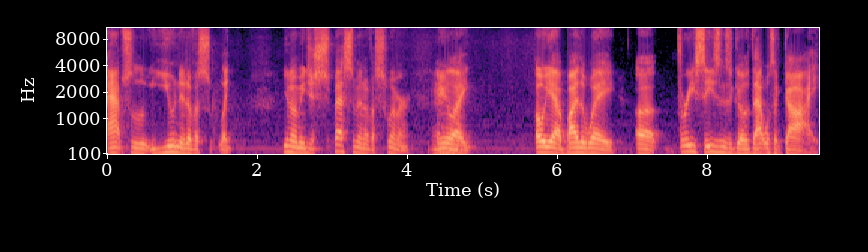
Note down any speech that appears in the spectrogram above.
absolute unit of a like, you know what I mean? Just specimen of a swimmer. And you're Mhm. like, oh yeah, by the way, uh, three seasons ago that was a guy,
